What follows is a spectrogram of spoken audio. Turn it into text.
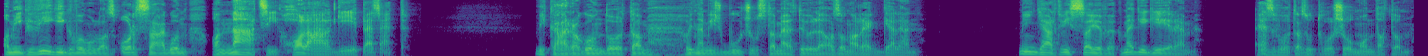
amíg végigvonul az országon a náci halálgépezet? Mikára gondoltam, hogy nem is búcsúztam el tőle azon a reggelen. Mindjárt visszajövök, megígérem. Ez volt az utolsó mondatom.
